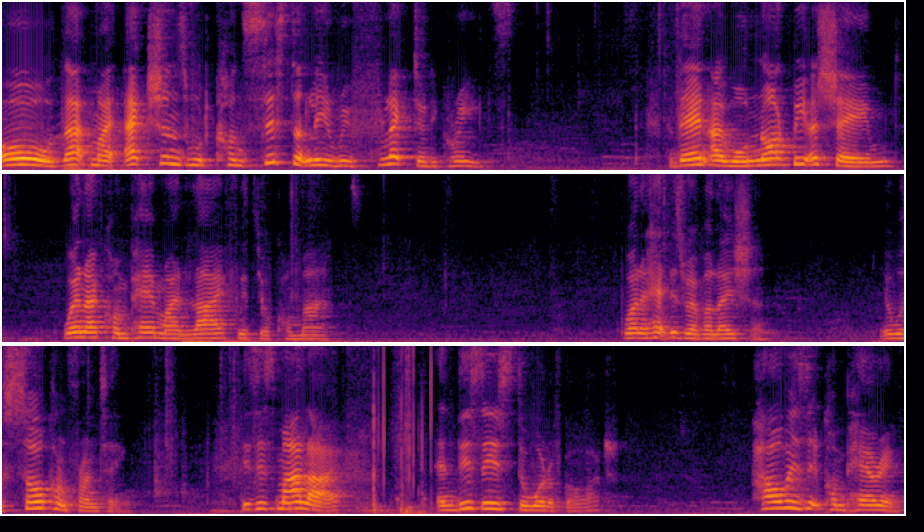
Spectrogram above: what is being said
Oh, that my actions would consistently reflect your decrees. Then I will not be ashamed when I compare my life with your commands. When I had this revelation, it was so confronting. This is my life, and this is the Word of God. How is it comparing?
